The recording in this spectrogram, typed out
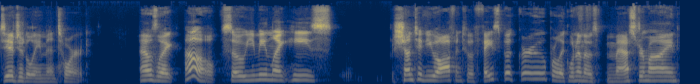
digitally mentored." And I was like, "Oh, so you mean like he's shunted you off into a Facebook group or like one of those mastermind.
